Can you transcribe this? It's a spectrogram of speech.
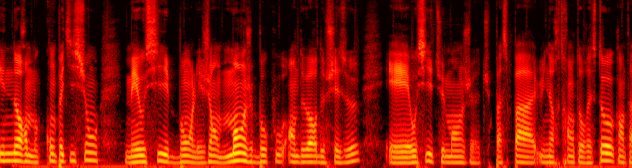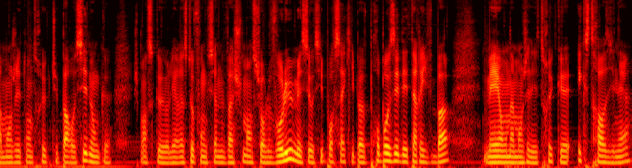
énorme compétition, mais aussi, bon, les gens mangent beaucoup en dehors de chez eux. Et aussi, tu manges, tu passes pas 1h30 au resto. Quand tu as mangé ton truc, tu pars aussi. Donc, je pense que les restos fonctionnent vachement sur le volume, et c'est aussi pour ça qu'ils peuvent proposer des tarifs bas. Mais on a mangé des trucs extraordinaires,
